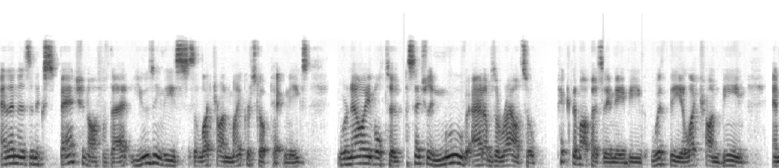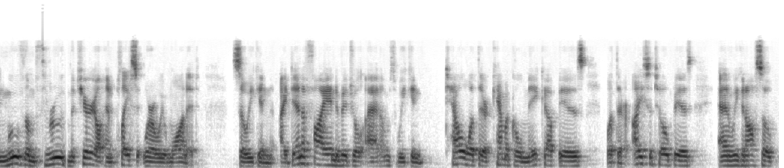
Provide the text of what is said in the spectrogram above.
And then as an expansion off of that, using these electron microscope techniques, we're now able to essentially move atoms around. So pick them up as they may be with the electron beam and move them through the material and place it where we want it. So we can identify individual atoms, we can tell what their chemical makeup is, what their isotope is, and we can also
